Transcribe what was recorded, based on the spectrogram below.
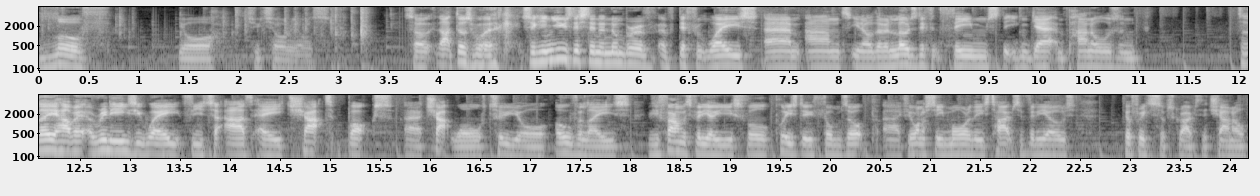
love your tutorials. So that does work. So you can use this in a number of, of different ways. Um, and, you know, there are loads of different themes that you can get and panels. And so there you have it. A really easy way for you to add a chat box, uh, chat wall to your overlays. If you found this video useful, please do thumbs up. Uh, if you want to see more of these types of videos, feel free to subscribe to the channel.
